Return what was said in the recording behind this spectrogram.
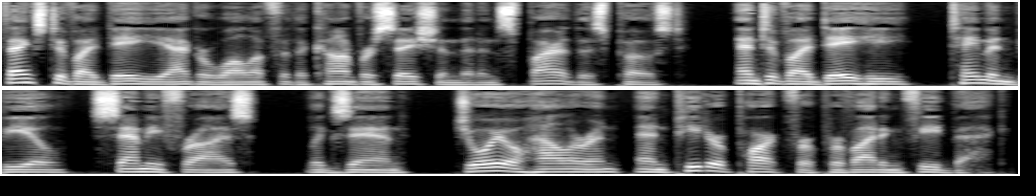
Thanks to Vaidehi Agarwalla for the conversation that inspired this post, and to Vaidehi, Taman Beal, Sammy Fries, Lexan, Joy O'Halloran, and Peter Park for providing feedback.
